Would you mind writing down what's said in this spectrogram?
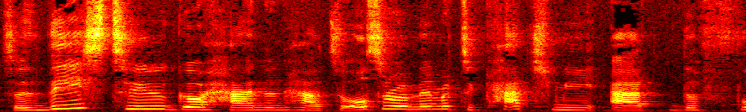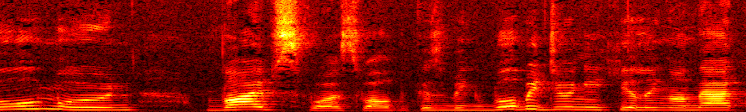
so these two go hand in hand so also remember to catch me at the full moon vibes for as well because we will be doing a healing on that.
